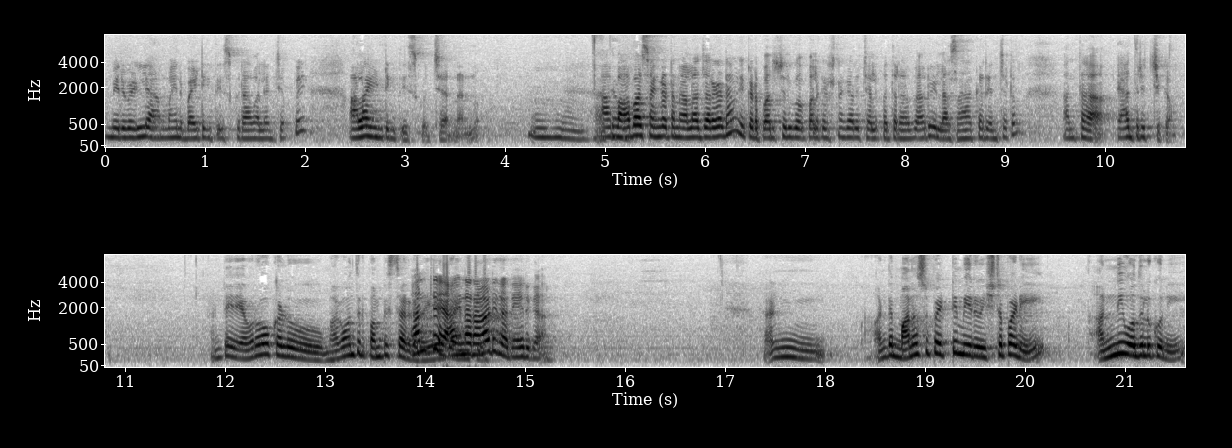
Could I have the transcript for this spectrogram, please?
మీరు వెళ్ళి ఆ అమ్మాయిని బయటికి తీసుకురావాలని చెప్పి అలా ఇంటికి తీసుకొచ్చారు నన్ను. ఆ బాబా సంఘటన అలా జరగడం ఇక్కడ పరుచూరు గోపాలకృష్ణ గారు చలపతిరావు గారు ఇలా సహకరించడం అంత యాదృచ్ఛికం. అంటే ఎవరో ఒకళ్ళు భగవంతుడు పంపిస్తాడు అంతే ఆయన రాడుగా నేరుగా. అంటే మనసు పెట్టి మీరు ఇష్టపడి అన్ని వదులుకుని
